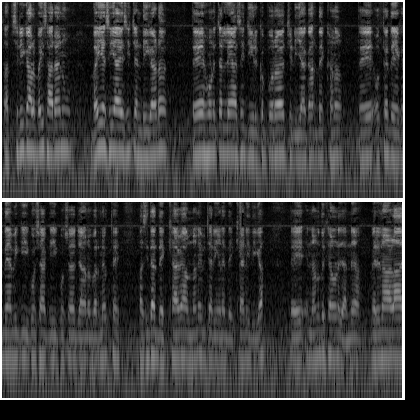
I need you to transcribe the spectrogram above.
ਸਤਿ ਸ਼੍ਰੀ ਅਕਾਲ ਬਈ ਸਾਰਿਆਂ ਨੂੰ। ਬਈ ਅਸੀਂ ਆਏ ਸੀ ਚੰਡੀਗੜ੍ਹ ਤੇ ਹੁਣ ਚੱਲੇ ਆ ਅਸੀਂ ਜੀਰਕਪੁਰ ਚਿੜੀਆ ਘਰ ਦੇਖਣ ਤੇ ਉੱਥੇ ਦੇਖਦੇ ਆ ਵੀ ਕੀ ਕੁਛ ਆ, ਕੀ ਕੁਛ ਜਾਨਵਰ ਨੇ ਉੱਥੇ। ਅਸੀਂ ਤਾਂ ਦੇਖਿਆ ਦੇਖਿਆਗਾ ਉਹਨਾਂ ਨੇ ਵਿਚਾਰੀਆਂ ਨੇ ਦੇਖਿਆ ਨਹੀਂ ਦੀਗਾ ਤੇ ਇਹਨਾਂ ਨੂੰ ਦਿਖਾਉਣ ਜਾਂਦੇ ਆ। ਮੇਰੇ ਨਾਲ ਆ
